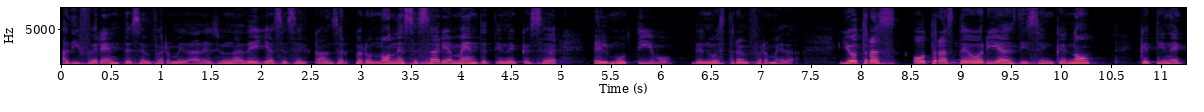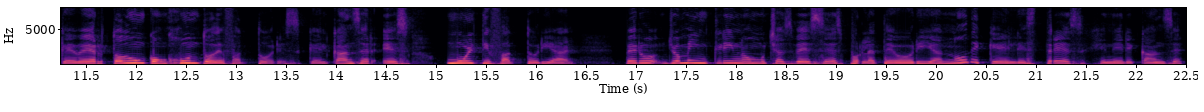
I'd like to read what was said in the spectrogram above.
a diferentes enfermedades y una de ellas es el cáncer, pero no necesariamente tiene que ser el motivo de nuestra enfermedad. Y otras, otras teorías dicen que no, que tiene que ver todo un conjunto de factores, que el cáncer es multifactorial. Pero yo me inclino muchas veces por la teoría no de que el estrés genere cáncer,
